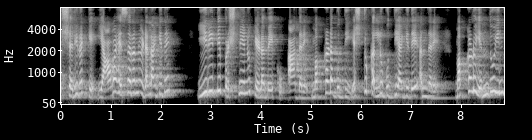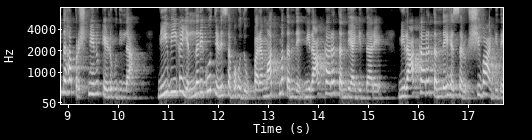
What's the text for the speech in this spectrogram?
ಶರೀರಕ್ಕೆ ಯಾವ ಹೆಸರನ್ನು ಇಡಲಾಗಿದೆ? ಈ ರೀತಿ ಪ್ರಶ್ನೆಯನ್ನು ಕೇಳಬೇಕು. ಆದರೆ ಮಕ್ಕಳ ಬುದ್ಧಿ ಎಷ್ಟು ಕಲ್ಲು ಬುದ್ಧಿಯಾಗಿದೆ ಅಂದರೆ ಮಕ್ಕಳು ಎಂದೂ ಇಂತಹ ಪ್ರಶ್ನೆಯನ್ನು ಕೇಳುವುದಿಲ್ಲ. ನೀವೀಗ ಎಲ್ಲರಿಗೂ ತಿಳಿಸಬಹುದು ಪರಮಾತ್ಮ ತಂದೆ ನಿರಾಕಾರ ತಂದೆಯಾಗಿದ್ದಾರೆ. ನಿರಾಕಾರ ತಂದೆ ಹೆಸರು ಶಿವ ಆಗಿದೆ.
